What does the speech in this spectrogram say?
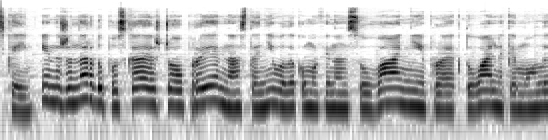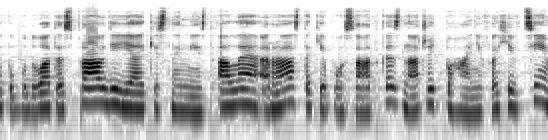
Росновський. Інженер допускає, що при настанні великому фінансуванні проектувальники могли побудувати справді якісний міст, але раз такі посадки значить погані фахівці.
